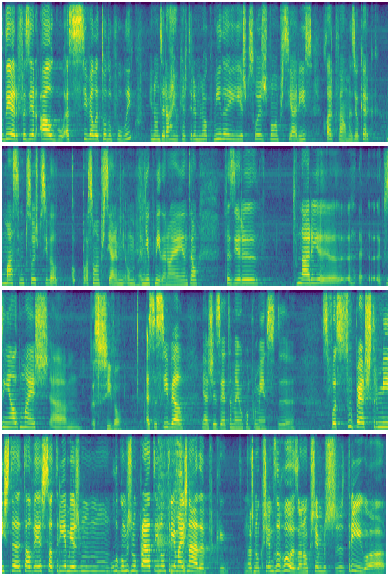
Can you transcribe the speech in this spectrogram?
poder fazer algo acessível a todo o público e não dizer, ah, eu quero ter a melhor comida e as pessoas vão apreciar isso. Claro que vão, mas eu quero que o máximo de pessoas possível possam apreciar a minha, a minha comida, não é? Então, fazer, eh, tornar eh, a, cozinha algo mais. ahm, Acessível. acessível e às vezes é também um compromisso de se fosse super extremista talvez só teria mesmo legumes no prato e não teria mais nada porque nós não crescemos arroz ou não crescemos eh, trigo ou...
